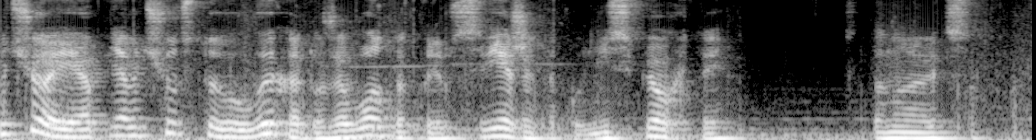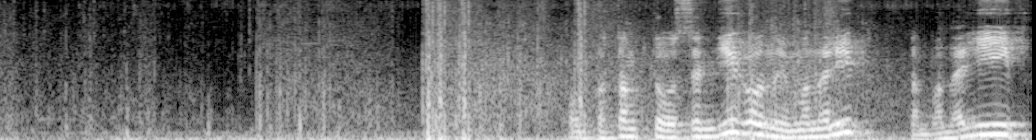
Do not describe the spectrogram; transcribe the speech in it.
Ну чё, я прям чувствую выход, уже воздух прям свежий такой, не спёртый становится. О, потом кто, зомбированный монолит? Там монолит.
